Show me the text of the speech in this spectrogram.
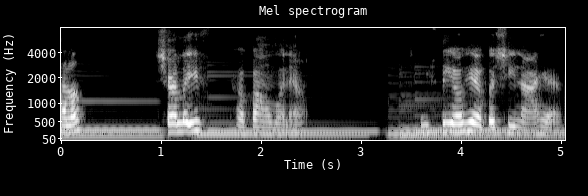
Hello. Charlese, her phone went out. She's still here, but she not here.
